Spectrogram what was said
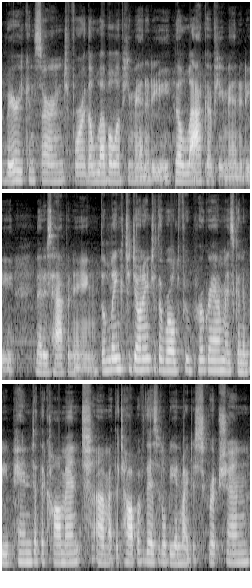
very concerned for the level of humanity, the lack of humanity that is happening. The link to donate to the World Food Program is going to be pinned at the comment um, at the top of this. It'll be in my description.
